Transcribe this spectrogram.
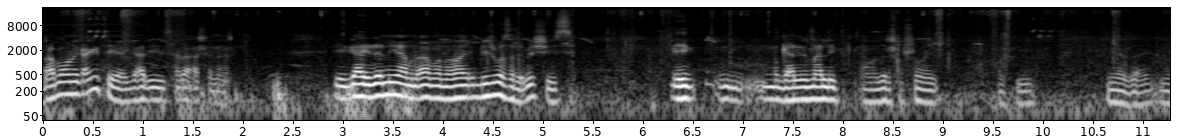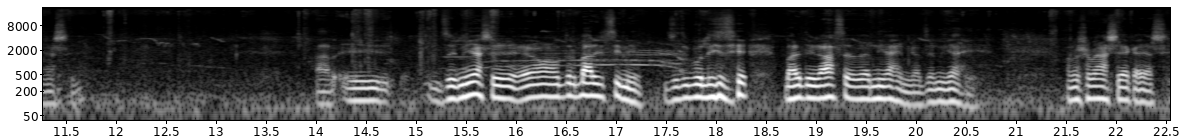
বাবা অনেক আগে থেকে গাড়ি ছাড়া আসে না আর কি। এই গাড়িটা নিয়ে আমরা মনে হয় বিশ বছরের বেশি হয়েছে। এই গাড়ির মালিক আমাদের সবসময় আর কি নিয়ে যায়, নিয়ে আসে। আর এই যে নিয়ে আসে আমাদের বাড়ির চিনি। যদি বলি যে বাড়িতে আছে নিয়ে আহেন গা, যে নিয়ে আহে অনেক সময় আসে, একাই আসে।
